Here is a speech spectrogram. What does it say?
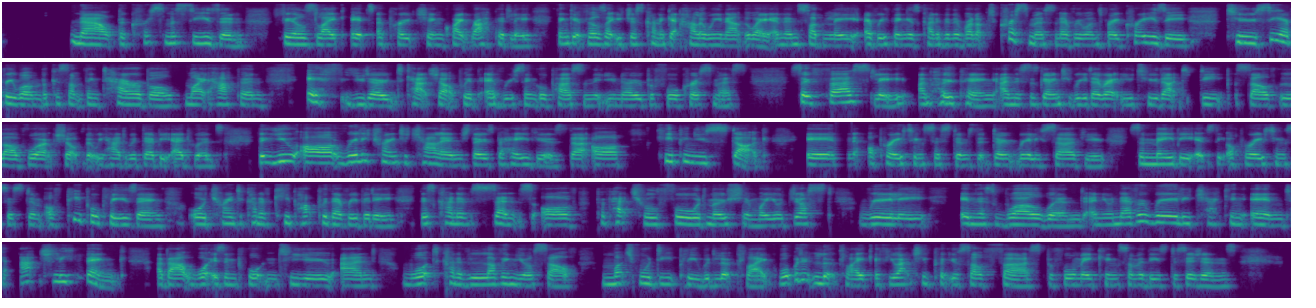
now, the Christmas season feels like it's approaching quite rapidly. I think it feels like you just kind of get Halloween out the way, and then suddenly everything is kind of in the run up to Christmas, and everyone's very crazy to see everyone because something terrible might happen if you don't catch up with every single person that you know before Christmas. So, firstly, I'm hoping, and this is going to redirect you to that deep self love workshop that we had with Debbie Edwards, that you are really trying to challenge those behaviors that are keeping you stuck in operating systems that don't really serve you. So maybe it's the operating system of people pleasing or trying to kind of keep up with everybody, this kind of sense of perpetual forward motion where you're just really in this whirlwind and you're never really checking in to actually think about what is important to you and what kind of loving yourself much more deeply would look like. What would it look like if you actually put yourself first before making some of these decisions?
